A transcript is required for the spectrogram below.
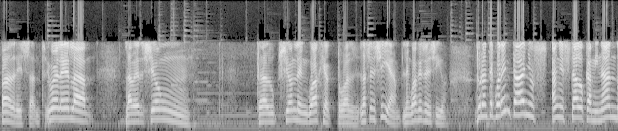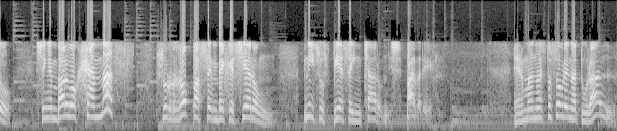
Padre Santo. Y voy a leer la, la versión traducción lenguaje actual, la sencilla, lenguaje sencillo. Durante 40 años han estado caminando, sin embargo jamás sus ropas se envejecieron, ni sus pies se hincharon, dice, Padre. Hermano, esto es sobrenatural.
